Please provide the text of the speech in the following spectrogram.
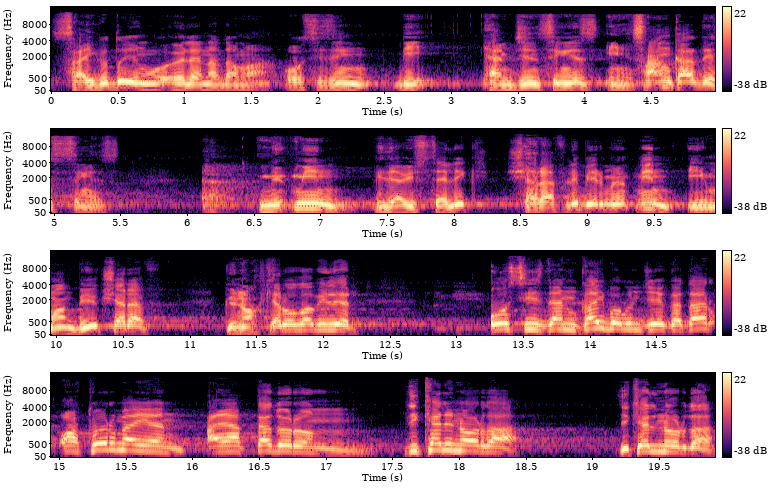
Saygı duyun o ölen adama. O sizin bir hemcinsiniz, insan kardeşsiniz. Mümin bir de üstelik şerefli bir mümin. İman büyük şeref. Günahkar olabilir. O sizden kayboluncaya kadar oturmayın. Ayakta durun. Dikelin orada. Dikelin orada.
